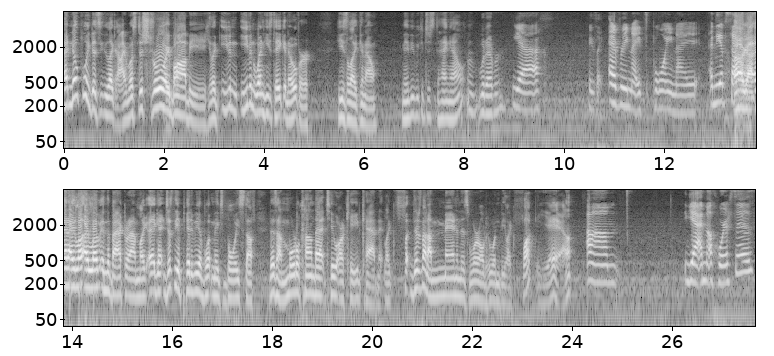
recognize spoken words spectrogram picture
At no point does he like. I must destroy Bobby. He, like even even when he's taken over, he's like you know, maybe we could just hang out or whatever. Yeah. He's like every night's boy night, and the obsession. Oh god, and I love I love in the background like again just the epitome of what makes boy stuff. There's a Mortal Kombat 2 arcade cabinet. Like f- there's not a man in this world who wouldn't be like fuck yeah. um, yeah, and the horses,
